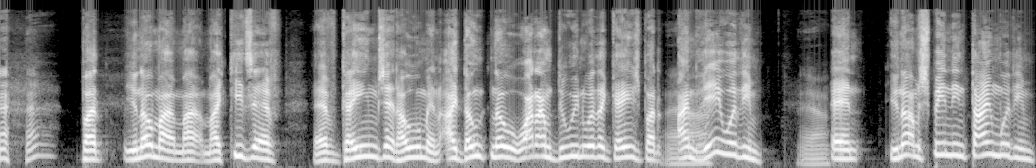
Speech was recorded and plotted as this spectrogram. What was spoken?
but you know, my, my, my kids have have games at home, and I don't know what I'm doing with the games, but yeah. I'm there with him. Yeah. And you know, I'm spending time with him,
